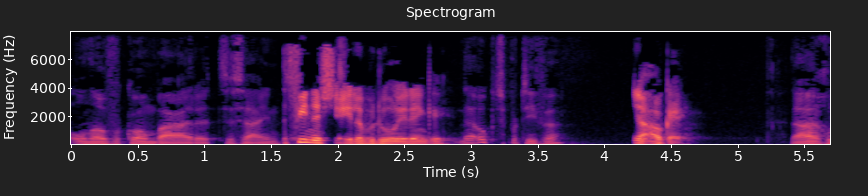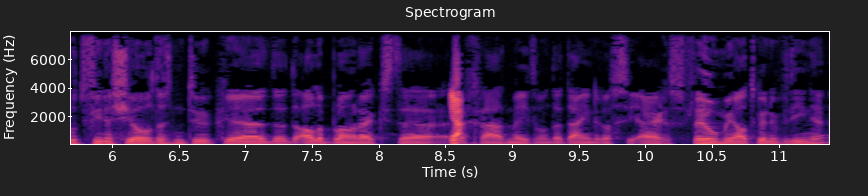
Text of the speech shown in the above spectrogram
onoverkombaar te zijn. Het financiële bedoel je, denk ik? Nee, ook het sportieve. Ja, oké. Okay. Nou goed, financieel dat is natuurlijk de, de allerbelangrijkste ja. graadmeter. Want uiteindelijk als hij ergens veel meer had kunnen verdienen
